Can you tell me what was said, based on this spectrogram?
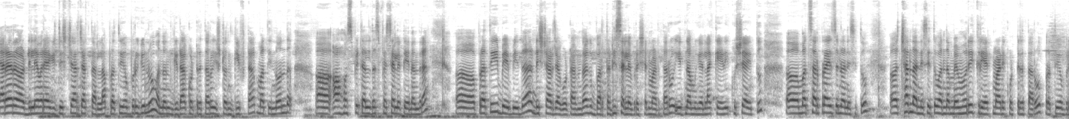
ಯಾರ್ಯಾರು ಡೆಲಿವರಿ ಆಗಿ ಡಿಸ್ಚಾರ್ಜ್ ಆಗ್ತಾರಲ್ಲ ಪ್ರತಿಯೊಬ್ಬರಿಗೂ ಒಂದೊಂದು ಗಿಡ ಕೊಟ್ಟಿರ್ತಾರೆ ಇಷ್ಟೊಂದು ಗಿಫ್ಟ ಮತ್ತು ಇನ್ನೊಂದು ಆ, ಹಾಸ್ಪಿಟಲ್ದ ಸ್ಪೆಷಾಲಿಟಿ ಏನಂದ್ರೆ ಪ್ರತಿ ಬೇಬಿದ ಡಿಸ್ಚಾರ್ಜ್ ಆಗೋ ಟೈಮ್ದಾಗ ಬರ್ತ್ಡೇ ಸೆಲೆಬ್ರೇಷನ್ ಮಾಡ್ತಾರೆ. ಇದು ನಮಗೆಲ್ಲ ಕೇಳಿ ಖುಷಿ ಆಯಿತು. ಮತ್ತು ಸರ್ಪ್ರೈಸನ್ನು ಅನಿಸಿತು. ಚಂದ ಅನಿಸಿತು. ಒಂದು ಮೆಮೊರಿ ಕ್ರಿಯೇಟ್ ಮಾಡಿ ಕೊಟ್ಟಿರ್ತಾರೋ. ಪ್ರತಿಯೊಬ್ಬರಿಗೂ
